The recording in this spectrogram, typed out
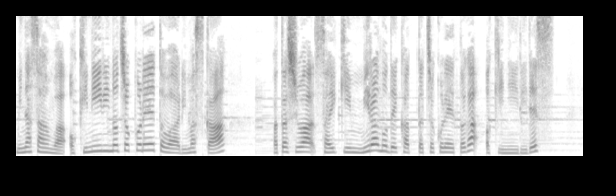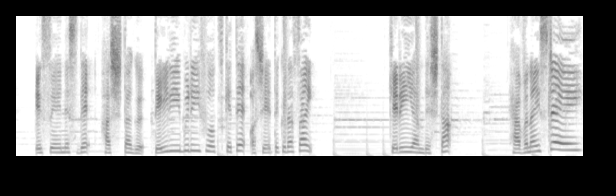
皆さんはお気に入りのチョコレートはありますか？私は最近ミラノで買ったチョコレートがお気に入りです。SNS でハッシュタグデイリーブリーフをつけて教えてください。ケリーアンでした。Have a nice day!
